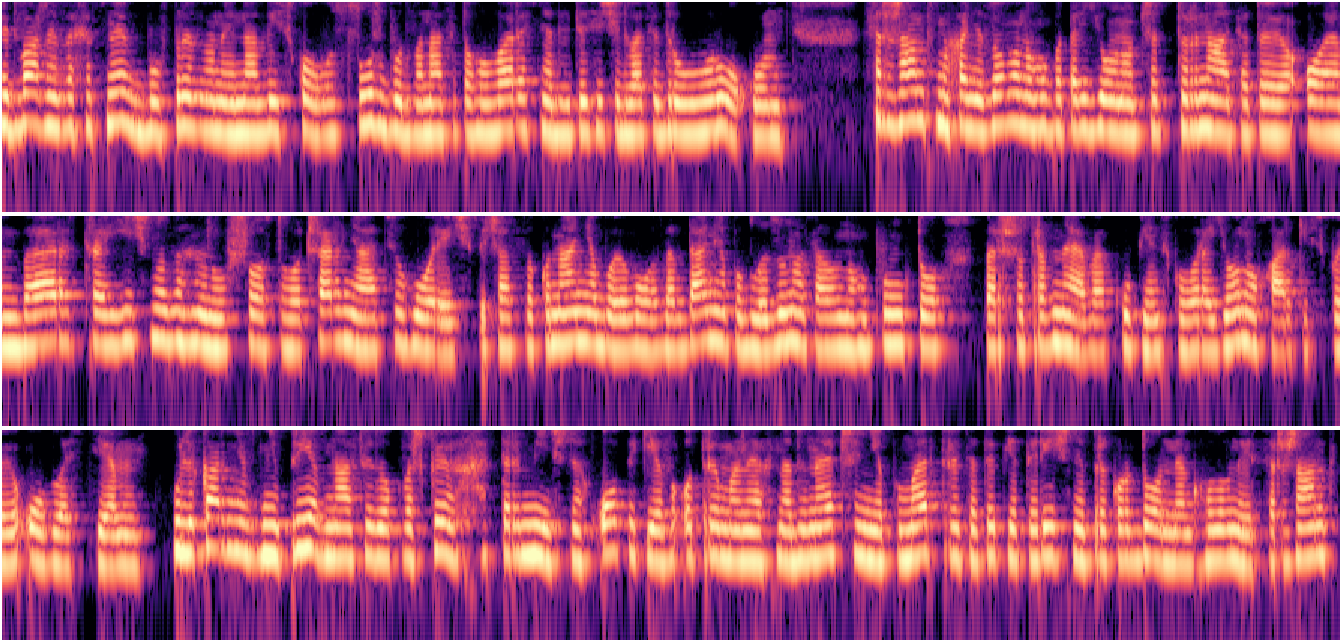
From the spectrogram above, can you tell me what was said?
Відважний захисник був призваний на військову службу 12 вересня 2022 року. Сержант механізованого батальйону 14-ї ОМБР трагічно загинув 6 червня цьогоріч під час виконання бойового завдання поблизу населеного пункту Першотравневе Куп'янського району Харківської області. У лікарні в Дніпрі внаслідок важких термічних опіків, отриманих на Донеччині, помер 35-річний прикордонник, головний сержант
